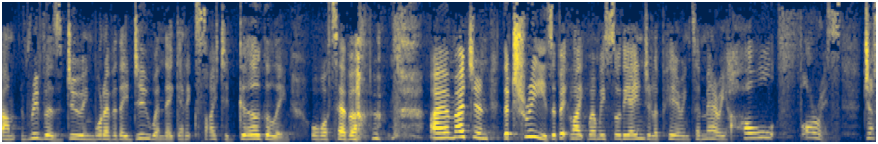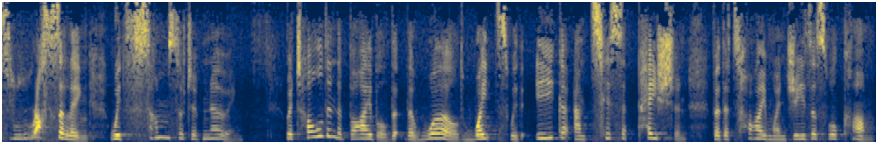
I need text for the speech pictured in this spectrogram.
um, rivers doing whatever they do when they get excited, gurgling or whatever. I imagined the trees, a bit like when we saw the angel appearing to Mary, whole forests just rustling with some sort of knowing. We're told in the Bible that the world waits with eager anticipation for the time when Jesus will come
